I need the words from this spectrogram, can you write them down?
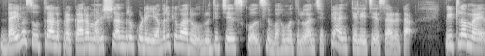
దైవ సూత్రాల ప్రకారం మనుషులందరూ కూడా ఎవరికి వారు వృద్ధి చేసుకోవాల్సిన బహుమతులు అని చెప్పి ఆయన తెలియచేశాడట. వీటిలో మ-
